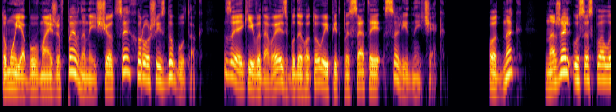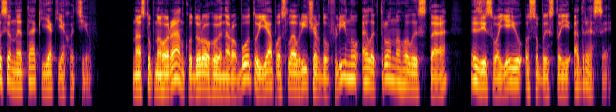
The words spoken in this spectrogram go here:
Тому я був майже впевнений, що це хороший здобуток, за який видавець буде готовий підписати солідний чек. Однак, на жаль, усе склалося не так, як я хотів. Наступного ранку дорогою на роботу я послав Річарду Фліну електронного листа зі своєї особистої адреси.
